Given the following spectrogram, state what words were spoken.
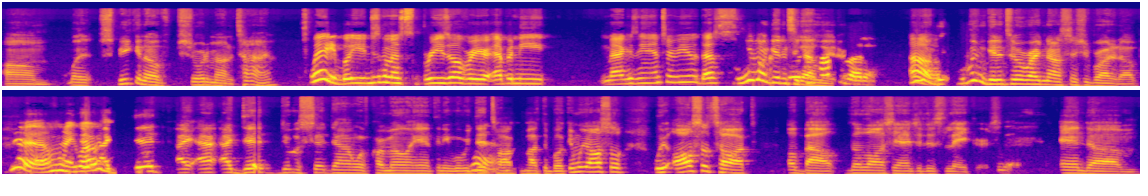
Um, but speaking of short amount of time Wait, but you're just gonna breeze over your Ebony magazine interview? That's we're gonna get into that later. About it. Oh, we can get into it right now since you brought it up. Yeah, I'm like, why would I did I, I did do a sit down with Carmelo Anthony where we yeah. did talk about the book, and we also we also talked about the Los Angeles Lakers, yeah. and um,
